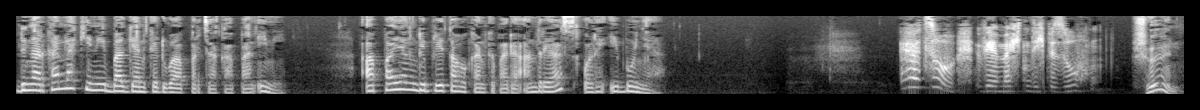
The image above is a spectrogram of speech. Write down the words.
Dengarkanlah kini bagian kedua percakapan ini. Apa yang diberitahukan kepada Andreas oleh ibunya. Hör zu, wir möchten dich besuchen. Schön.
